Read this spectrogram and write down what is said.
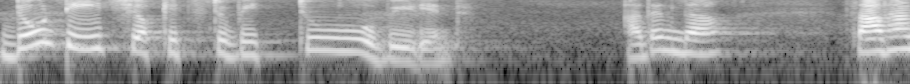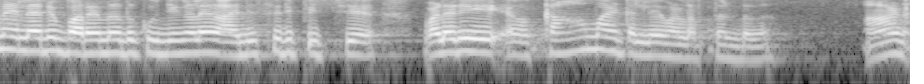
Don't teach your kids to be too obedient അതെന്താ? സാധാരണ എല്ലാവരും പറയുന്നത് കുഞ്ഞുങ്ങളെ അനുസരിപ്പിച്ച് വളരെ കാമായിട്ടല്ലേ വളർത്തേണ്ടത്? ആണ്.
